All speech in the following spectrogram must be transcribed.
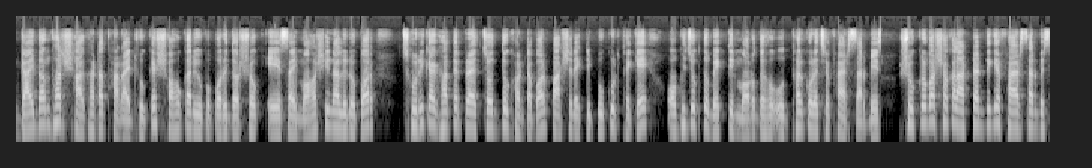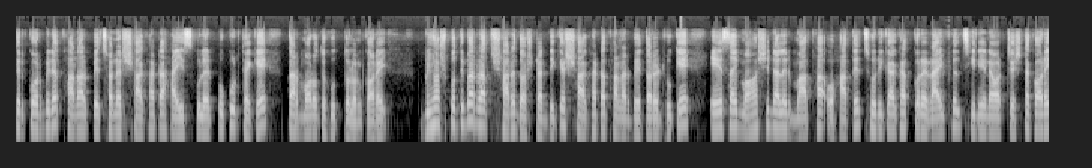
গাইবান্ধার সাঘাটা থানায় ঢুকে সহকারী উপপরিদর্শক এএসআই মহাসিন আলীর উপর ছুরিকাঘাতের প্রায় চোদ্দ ঘণ্টা পর পাশের একটি পুকুর থেকে অভিযুক্ত ব্যক্তির মরদেহ উদ্ধার করেছে ফায়ার সার্ভিস। শুক্রবার সকাল আটটার দিকে ফায়ার সার্ভিসের কর্মীরা থানার পেছনের সাঘাটা হাই স্কুলের পুকুর থেকে তার মরদেহ উত্তোলন করে। বৃহস্পতিবার রাত সাড়ে দশটার দিকে সাঘাটা থানার ভেতরে ঢুকে এএসআই মহাসিন আলীর মাথা ও হাতে ছুরিকাঘাত করে রাইফেল ছিনিয়ে নেওয়ার চেষ্টা করে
